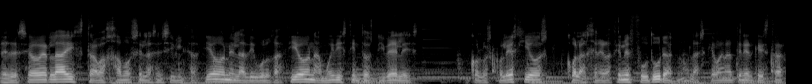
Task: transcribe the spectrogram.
Desde SEO Life trabajamos en la sensibilización, en la divulgación a muy distintos niveles con los colegios, con las generaciones futuras, las que van a tener que estar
